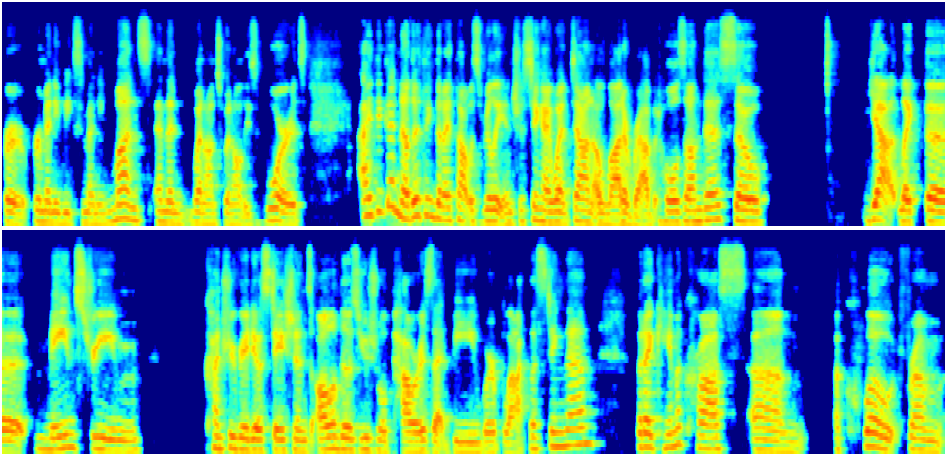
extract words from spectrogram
for for many weeks and many months, and then went on to win all these awards. I think another thing that I thought was really interesting. I went down a lot of rabbit holes on this, so yeah, like the mainstream country radio stations, all of those usual powers that be were blacklisting them. But I came across um, a quote from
